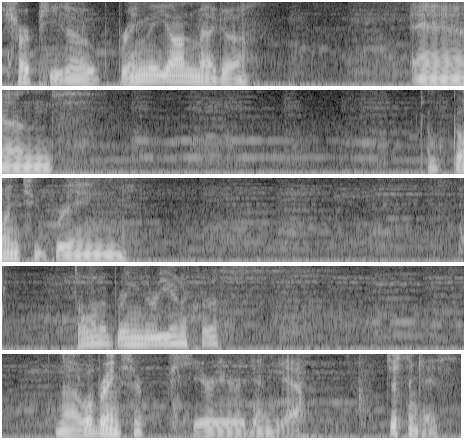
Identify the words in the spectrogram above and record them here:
Sharpedo, bring the Yanmega, and I'm going to bring... Don't want to bring the Reuniclus? No, we'll bring Serperior again, yeah. Just in case.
